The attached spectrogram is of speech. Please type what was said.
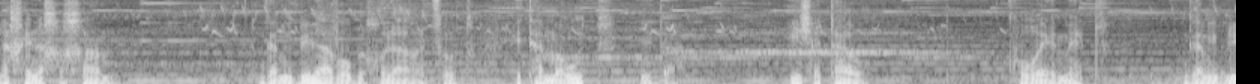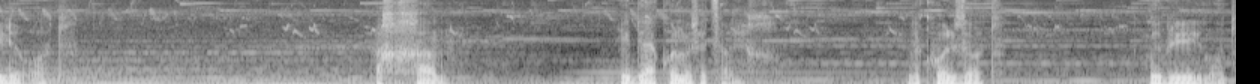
לכן החכם, גם מבלי לעבור בכל הארצות, את המהות ידע. איש אתה הוא, קורא אמת, גם מבלי לראות. החכם יודע כל מה שצריך, וכל זאת מבלי ללמוד.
